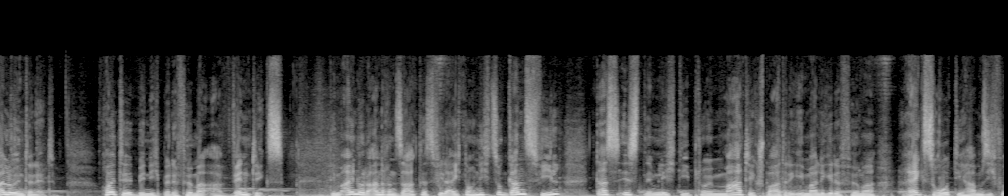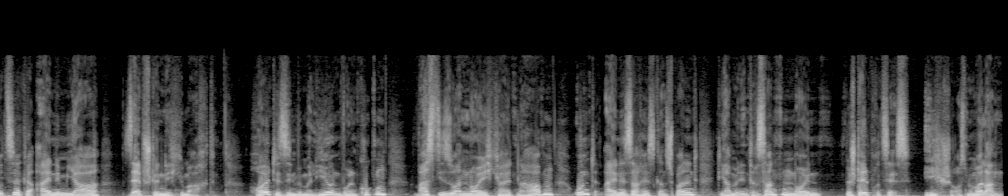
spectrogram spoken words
Hallo Internet. Heute bin ich bei der Firma Aventix. Dem einen oder anderen sagt es vielleicht noch nicht so ganz viel. Das ist nämlich die Pneumatiksparte, die ehemalige der Firma Rexroth. Die haben sich vor circa einem Jahr selbstständig gemacht. Heute sind wir mal hier und wollen gucken, was die so an Neuigkeiten haben. Und eine Sache ist ganz spannend, die haben einen interessanten neuen Bestellprozess. Ich schaue es mir mal an.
